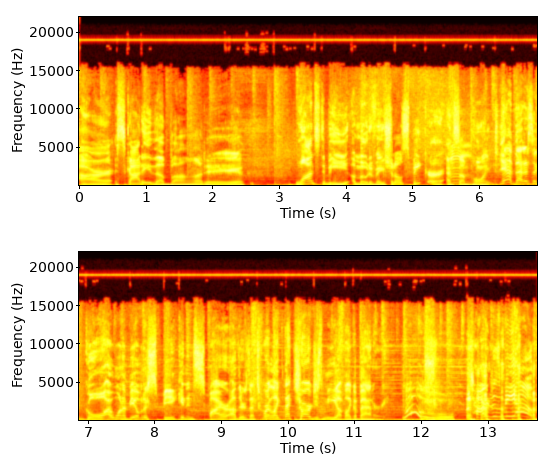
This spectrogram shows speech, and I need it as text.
Our Scotty the Body wants to be a motivational speaker at some mm. point. Yeah, that is a goal. I want to be able to speak and inspire others. That's where, like, that charges me up like a battery. Woo! Charges me up.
